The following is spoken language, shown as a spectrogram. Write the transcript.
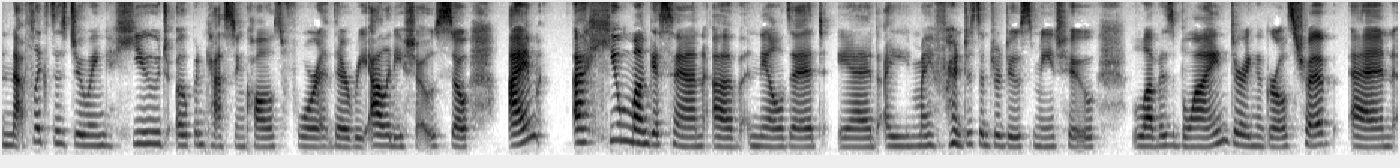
Netflix is doing huge open casting calls for their reality shows. So I'm a humongous fan of Nailed It and I my friend just introduced me to Love is Blind during a girls trip and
